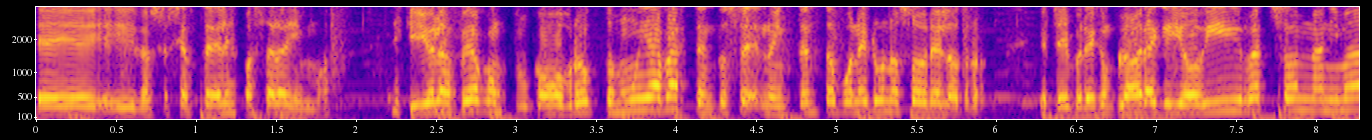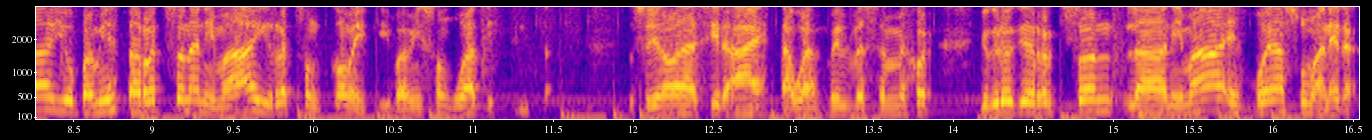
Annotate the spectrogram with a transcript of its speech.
eh, y no sé si a ustedes les pasa lo mismo, es que yo las veo como, como productos muy aparte, entonces no intento poner uno sobre el otro. ¿cachai? Por ejemplo, ahora que yo vi Red Son animada, yo para mí está Red Son animada y Red Son comic, y para mí son weas distintas. Entonces yo no voy a decir, ah, esta wea es mil veces mejor. Yo creo que Red Son, la animada, es buena a su manera.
